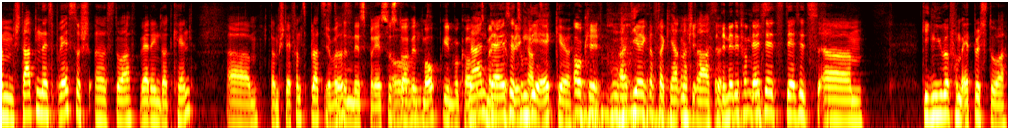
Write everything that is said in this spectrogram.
Ähm, statt ein Espresso-Store, wer den dort kennt. Ähm, beim Stephansplatz Ja, ist aber das. den Nespresso-Store Und- wird man abgehen, wo kaufe Nein, der ist jetzt um die? Ecke. Okay. Äh, direkt auf der Kärntner Okay, Straße. den hätte ich der vermisst. ist jetzt, der ist jetzt ähm, gegenüber vom Apple Store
